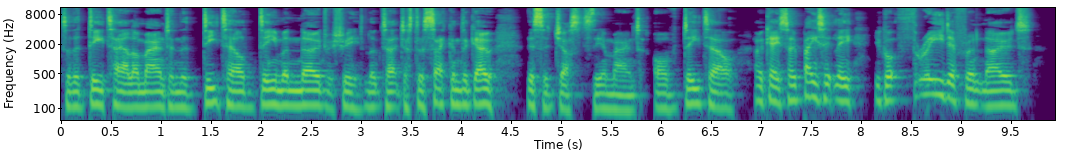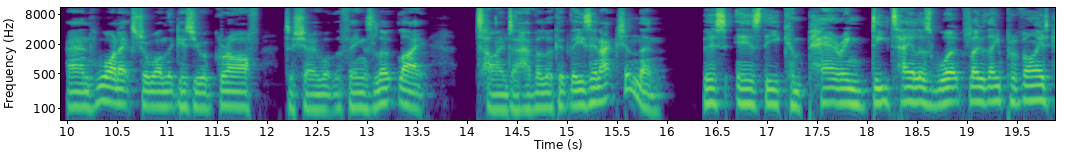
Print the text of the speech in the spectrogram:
to the detail amount in the detailed daemon node, which we looked at just a second ago, this adjusts the amount of detail. Okay, so basically you've got three different nodes and one extra one that gives you a graph to show what the things look like. Time to have a look at these in action then. This is the comparing detailers workflow they provide,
